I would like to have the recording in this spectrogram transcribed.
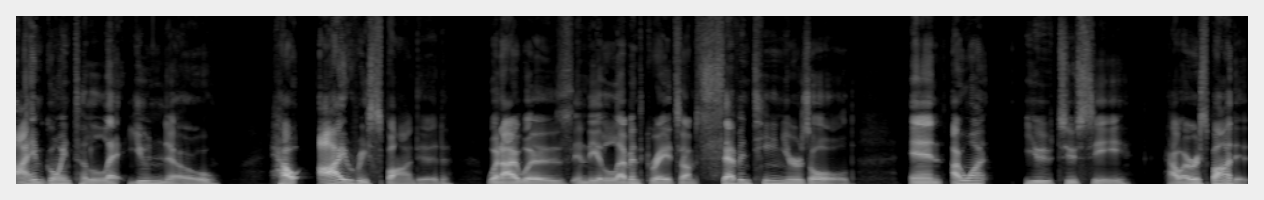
I'm going to let you know how I responded when I was in the 11th grade. So I'm 17 years old. And I want you to see how I responded.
